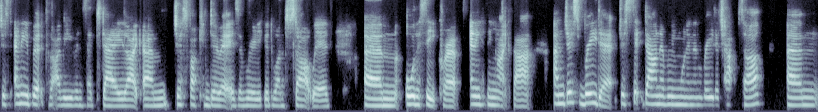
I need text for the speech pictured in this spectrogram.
just any book that I've even said today, like um, Just Fucking Do It is a really good one to start with. Um, or The Secret, anything like that. And just read it. Just sit down every morning and read a chapter. Um,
